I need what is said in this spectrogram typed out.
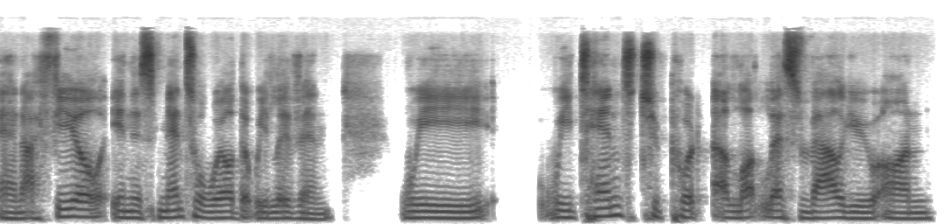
And I feel in this mental world that we live in, we we tend to put a lot less value on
